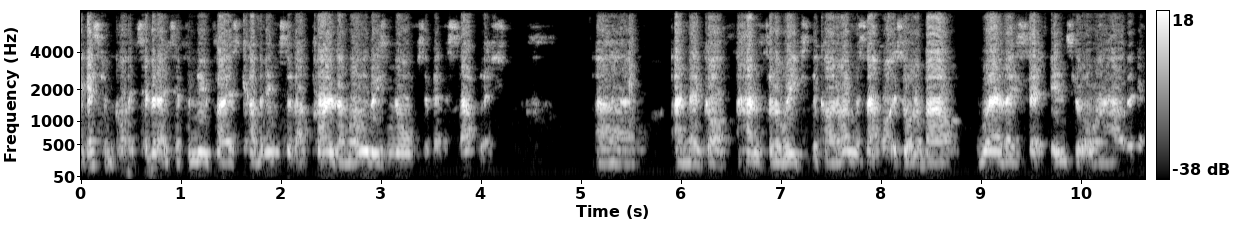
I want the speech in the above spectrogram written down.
I guess, been quite intimidating for new players coming into that program where all these norms have been established. Um, and they've got a handful of weeks to kind of understand what it's all about, where they fit into it, or how they can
